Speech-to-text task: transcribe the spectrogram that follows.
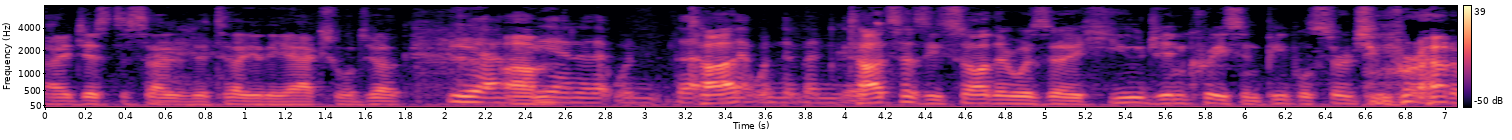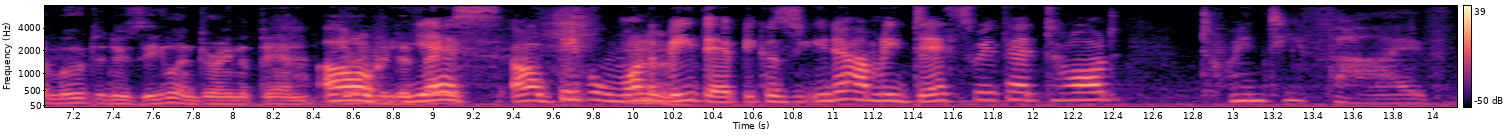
I just decided to tell you the actual joke. Yeah, Um, yeah, no, that wouldn't that, Todd, that wouldn't have been good. Todd says he saw there was a huge increase in people searching for how to move to New Zealand during the pandemic. Oh the yes. Oh, people want to Hmm. be there because you know how many deaths we've had, Todd? Twenty-five.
